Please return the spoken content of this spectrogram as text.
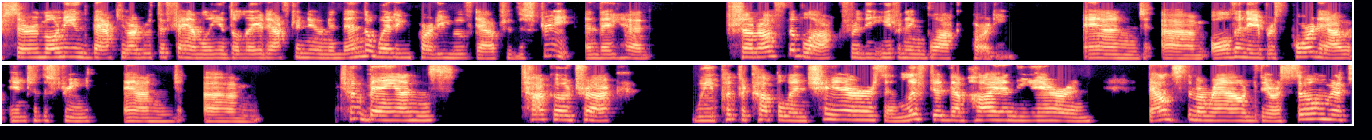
ceremony in the backyard with the family in the late afternoon, and then the wedding party moved out to the street, and they had shut off the block for the evening block party, and um, all the neighbors poured out into the street, and um, two bands taco truck. We put the couple in chairs and lifted them high in the air and bounced them around. There was so much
